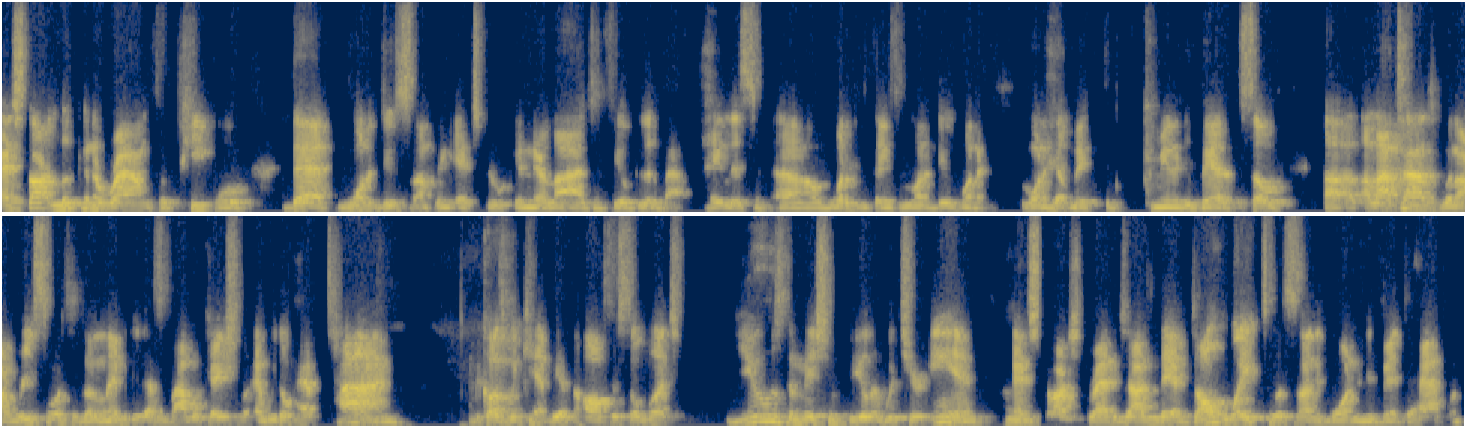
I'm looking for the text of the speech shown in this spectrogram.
And start looking around for people that want to do something extra in their lives and feel good about. Hey, listen, uh, what are the things we want to do? We want to we want to help make the community better. So uh, a lot of times when our resources are limited as a bivocational and we don't have time because we can't be at the office so much, use the mission field in which you're in mm-hmm. and start strategizing there. Don't wait till a Sunday morning event to happen.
